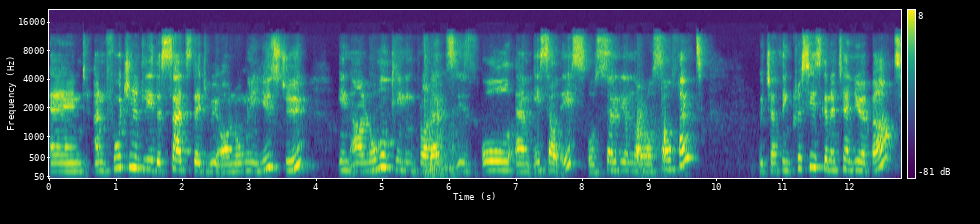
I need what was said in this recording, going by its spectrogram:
And unfortunately, the suds that we are normally used to in our normal cleaning products is all um, SLS or sodium lauryl sulfate, which I think Chrissy is going to tell you about.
